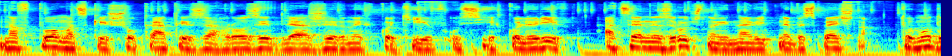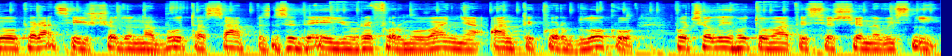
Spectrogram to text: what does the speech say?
навпомацки шукати загрози для жирних котів усіх кольорів. А це незручно і навіть небезпечно. Тому до операції щодо НАБУ та САП з ідеєю реформування антикорблоку почали готуватися ще навесні.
